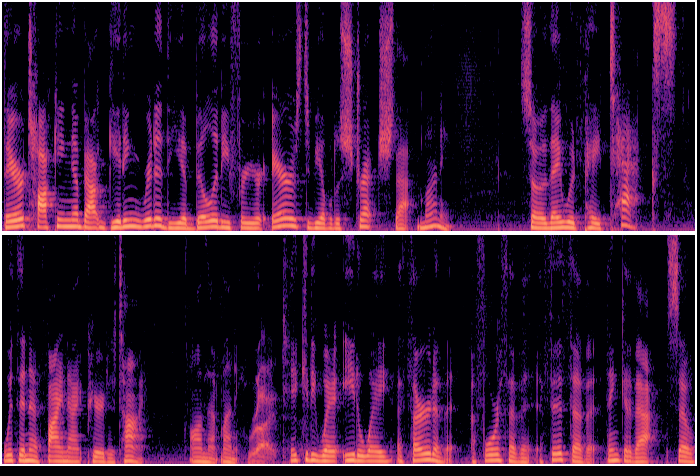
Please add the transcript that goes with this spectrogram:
They're talking about getting rid of the ability for your heirs to be able to stretch that money. So they would pay tax within a finite period of time on that money. Right. It could eat away a third of it, a fourth of it, a fifth of it. Think of that. So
